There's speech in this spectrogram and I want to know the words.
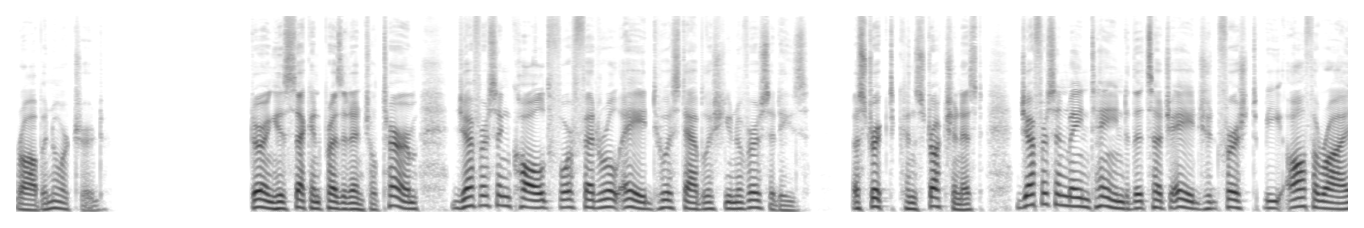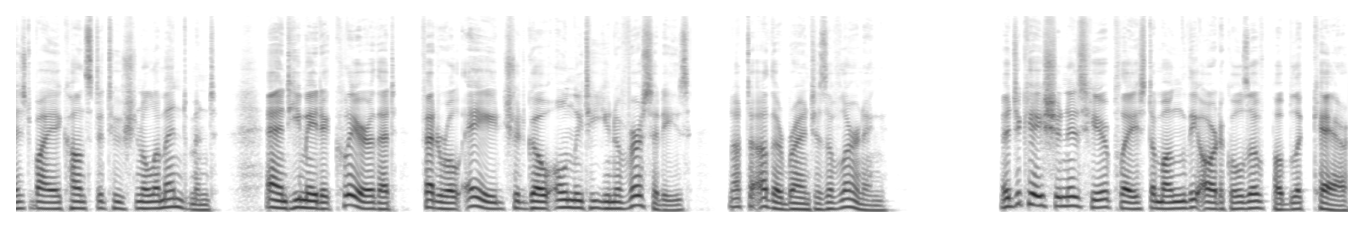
rob an orchard. During his second presidential term, Jefferson called for federal aid to establish universities. A strict constructionist, Jefferson maintained that such aid should first be authorized by a constitutional amendment, and he made it clear that federal aid should go only to universities, not to other branches of learning. Education is here placed among the articles of public care,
